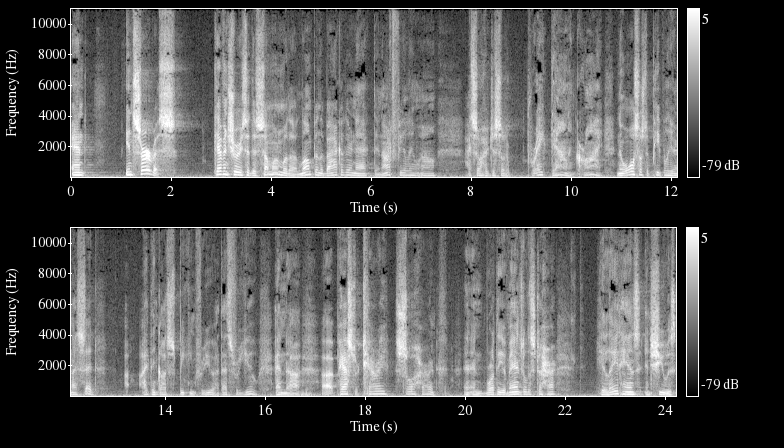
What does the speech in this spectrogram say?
And in service, Kevin Shorey said, There's someone with a lump in the back of their neck. They're not feeling well. I saw her just sort of break down and cry. And there were all sorts of people here. And I said, I think God's speaking for you. That's for you. And uh, uh, Pastor Terry saw her and, and, and brought the evangelist to her. He laid hands and she was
